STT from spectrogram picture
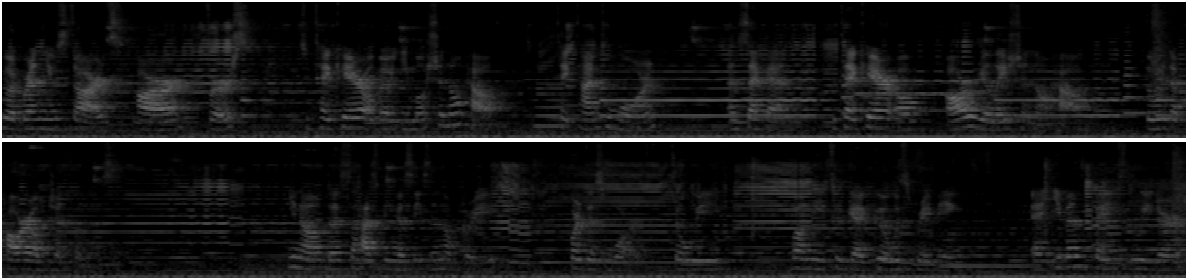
to a brand new start are first, to take care of your emotional health, take time to mourn, and second, to take care of our relational health through the power of gentleness. You know, this has been a season of grief for this world, so we will need to get good with grieving, and even faith leaders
